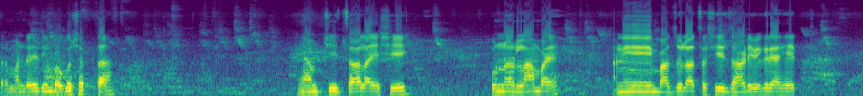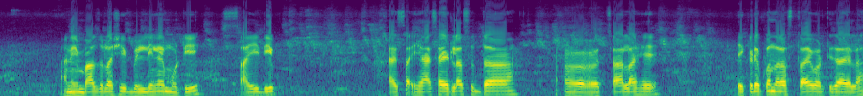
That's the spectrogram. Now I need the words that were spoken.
तर मंडळी तुम्ही बघू शकता ही आमची चाल आहे अशी पूर्ण लांब आहे आणि बाजूलाच अशी झाडे वगैरे आहेत आणि बाजूला अशी बिल्डिंग आहे मोठी साईदीप ह्या ह्या साईडला सुद्धा चाल आहे. इकडे पण रस्ता आहे वरती जायला.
